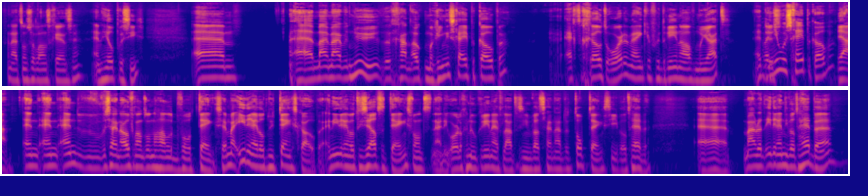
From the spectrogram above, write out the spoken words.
Vanuit onze landsgrenzen. En heel precies. Ehm, eh, maar, maar nu, we gaan ook marineschepen kopen. Echt een grote orde, in één keer voor 3,5 miljard. Hè, Maar dus- nieuwe schepen kopen? ja, en, en, en we zijn overal aan het onderhandelen bijvoorbeeld tanks. Hè? Maar iedereen wil nu tanks kopen. En iedereen wil diezelfde tanks. Want nou, die oorlog in Oekraïne heeft laten zien... wat zijn nou de toptanks die je wilt hebben. Eh, maar omdat iedereen die wilt hebben...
